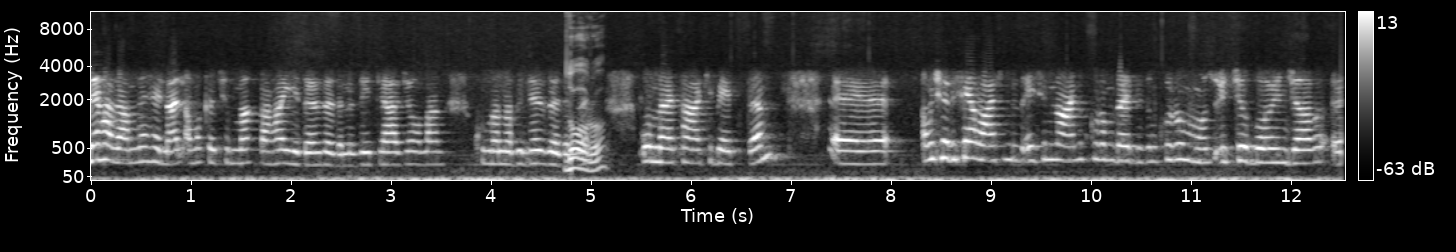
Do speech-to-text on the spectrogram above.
Ne haram ne helal ama kaçınmak daha iyidir dediniz. İhtiyacı olan kullanabilir dediniz. Doğru. Bunları takip ettim. Ee, ama şöyle bir şey var. Şimdi biz eşimle aynı kurumda bizim kurumumuz 3 yıl boyunca e,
